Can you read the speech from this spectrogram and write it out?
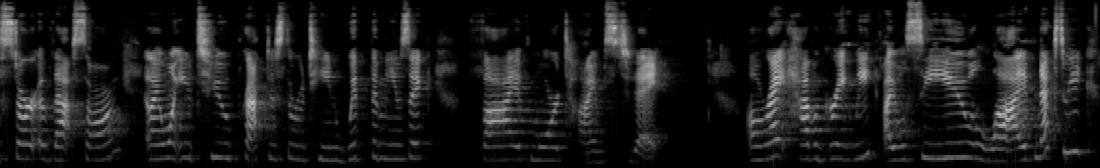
The start of that song, and I want you to practice the routine with the music five more times today. All right, have a great week. I will see you live next week.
